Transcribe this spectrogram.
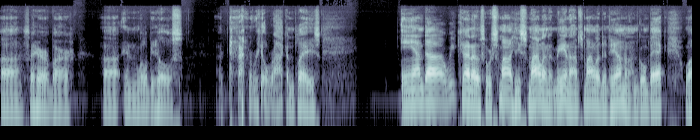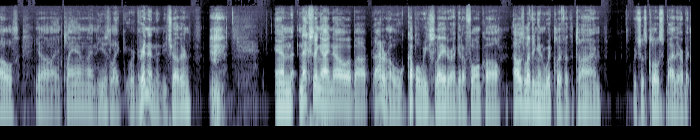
uh, Sahara Bar uh, in Willoughby Hills, a real rocking place. And uh, we kind of were smiling. He's smiling at me, and I'm smiling at him, and I'm going back while you know I'm playing, and he's like we're grinning at each other. And next thing I know, about I don't know, a couple weeks later, I get a phone call. I was living in Wickliffe at the time, which was close by there, but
